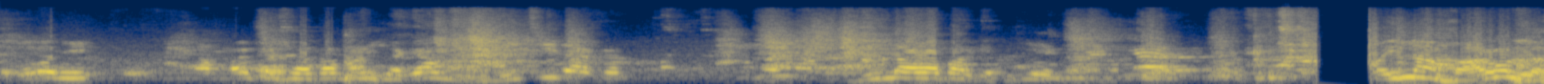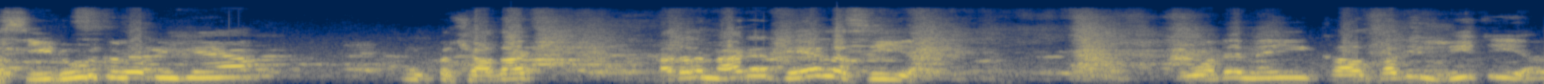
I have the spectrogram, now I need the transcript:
ਚਲੋ ਜੀ ਆਪਾਂ ਇੱਕ ਸਾਦਾ ਪਾਣੀ ਛਕਿਆ ਲੀਚੀ ਦਾ ਇੱਕ ਲੀਲਾ ਆ ਭਰ ਕੇ ਪੀਏ ਪਹਿਲਾਂ ਬਾਹਰੋਂ ਲੱਸੀ ਡੂਢ ਕਿਲੋ ਪੀ ਗਏ ਆ ਹੁਣ ਪ੍ਰਸ਼ਾਦਾ ਉਹਦੇ ਨਹੀਂ ਖਾਲਸਾ ਦੀ ਲੀਚੀ ਆ।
